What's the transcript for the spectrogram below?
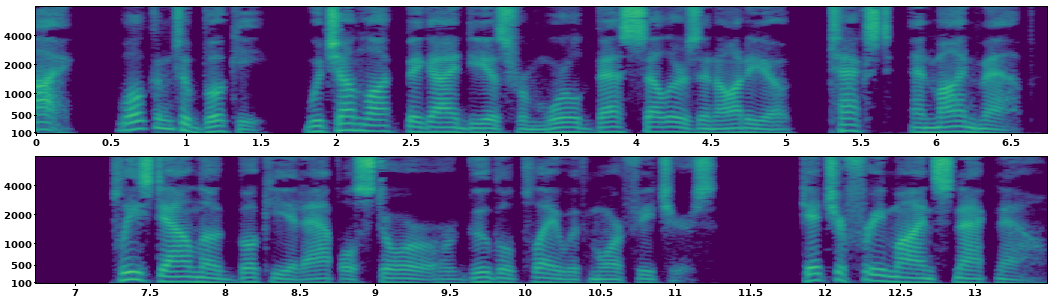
Hi, welcome to Bookey, which unlock big ideas from world bestsellers in audio, text, and mind map. Please download Bookey at Apple Store or Google Play with more features. Get your free mind snack now.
